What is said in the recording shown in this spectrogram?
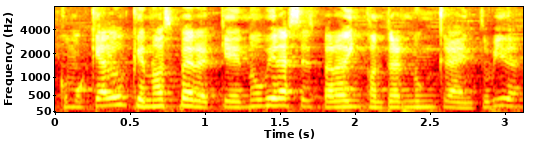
como que algo que no espera, que no hubieras esperado encontrar nunca en tu vida?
